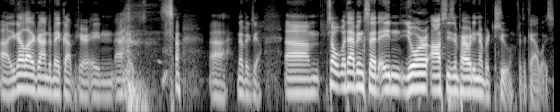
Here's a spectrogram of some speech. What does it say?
uh, you got a lot of ground to make up here, Aidan. Uh, so uh, no big deal. Um, so with that being said, Aidan, your offseason priority number two for the Cowboys.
